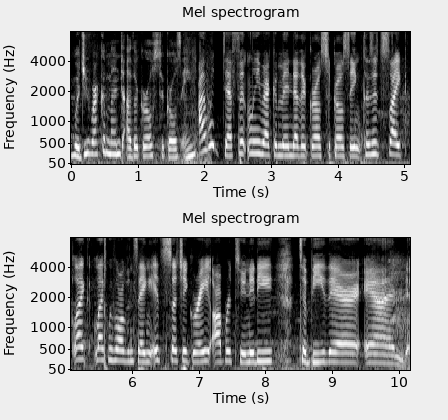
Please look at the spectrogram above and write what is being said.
Would you recommend other girls to Girls Inc? I would definitely recommend other girls to Girls Inc because it's like like like we've all been saying, it's such a great opportunity to be there, and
